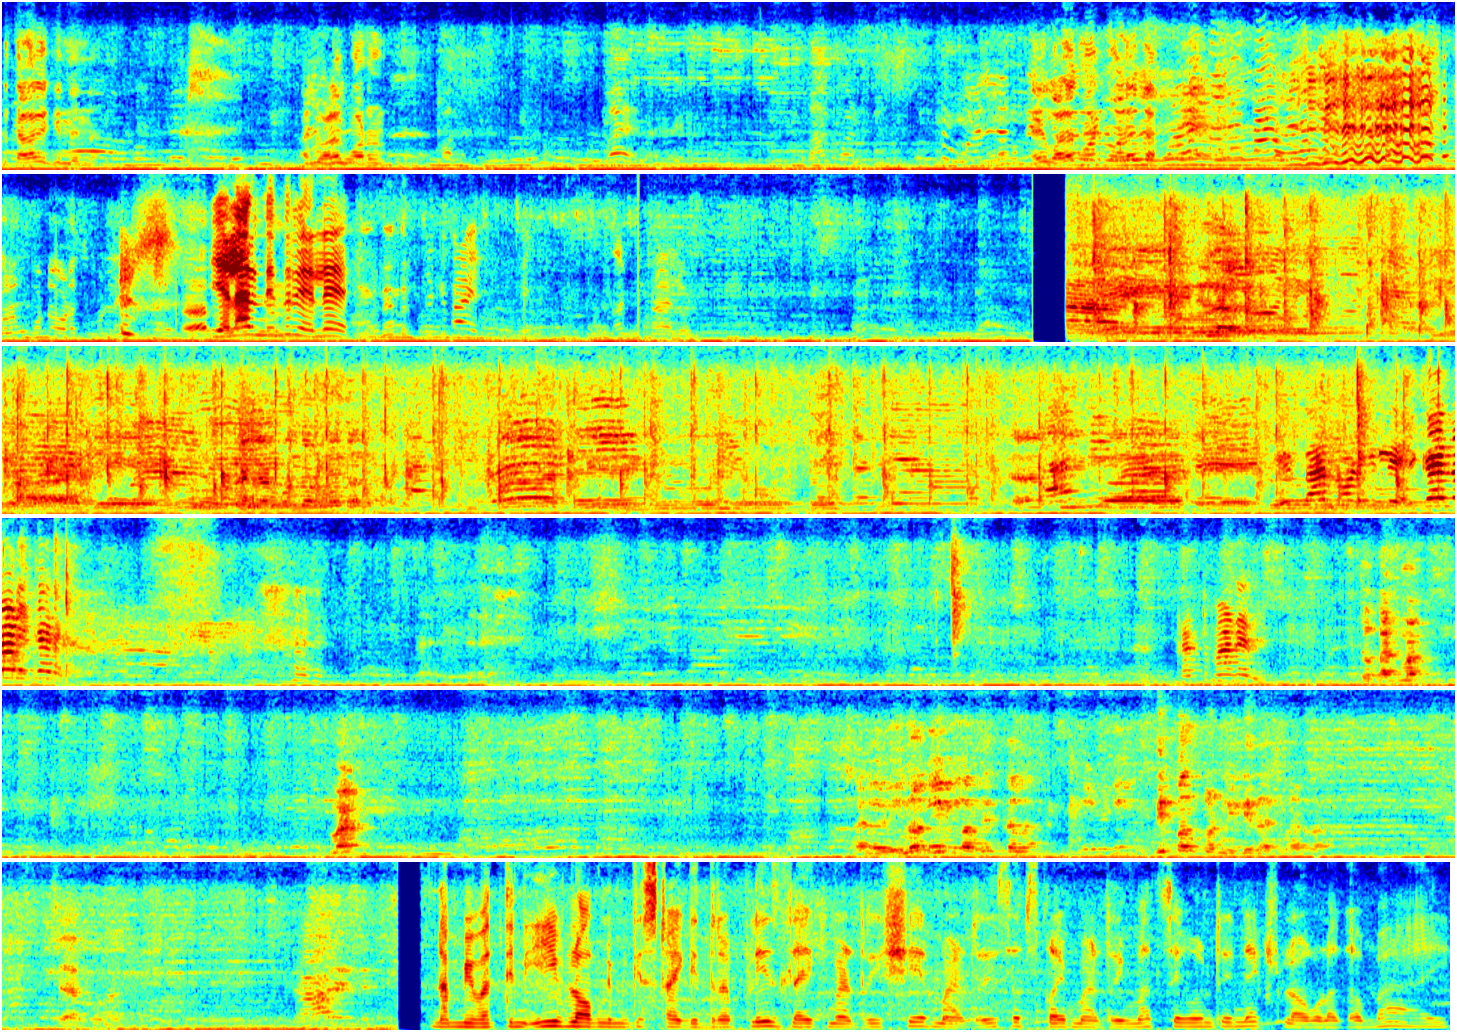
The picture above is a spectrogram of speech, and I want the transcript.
ತೊಗೊಂಬಿಟ್ಟು ತಳಗಕ್ಕೆ ನಿನ್ನ ಅಲ್ಲಿ ಒಳಗೆ ಮಾಡೋಣ ದೀಪ ಅಂದ್ಕೊಂಡು ರಾಜ್ ಮಾಡ್ದ. ನಮ್ಮ ಇವತ್ತಿನ ಈ ವ್ಲಾಗ್ ನಿಮ್ಗೆ ಇಷ್ಟ ಆಗಿದ್ರೆ ಪ್ಲೀಸ್ ಲೈಕ್ ಮಾಡ್ರಿ ಶೇರ್ ಮಾಡಿರಿ ಸಬ್ಸ್ಕ್ರೈಬ್ ಮಾಡ್ರಿ. ಮತ್ತೆ ಸಿಗೋಣ್ರಿ ನೆಕ್ಸ್ಟ್ ವ್ಲಾಗ್ ಒಳಗೆ. ಬಾಯ್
